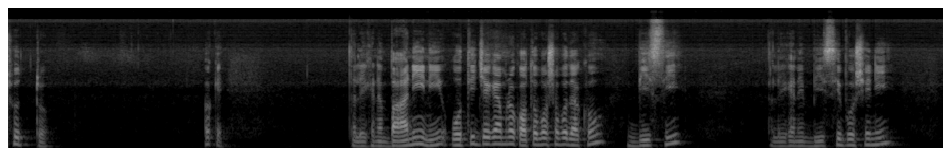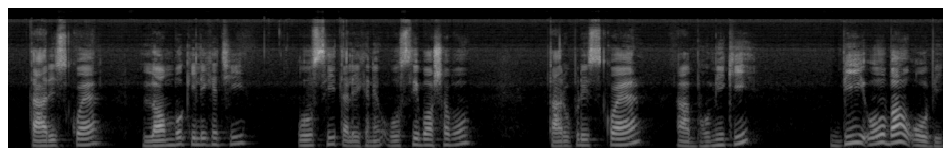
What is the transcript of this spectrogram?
সূত্র। ওকে তাহলে এখানে বানিয়ে নিই। অতির জায়গায় আমরা কত বসাবো দেখো? বিসি তাহলে এখানে বিসি বসে নিই। তার স্কোয়ার। লম্ব কি লিখেছি? ওসি তাহলে এখানে ওসি বসাবো। তার উপরে স্কোয়ার আর ভূমি কি? বিও বা ওবি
